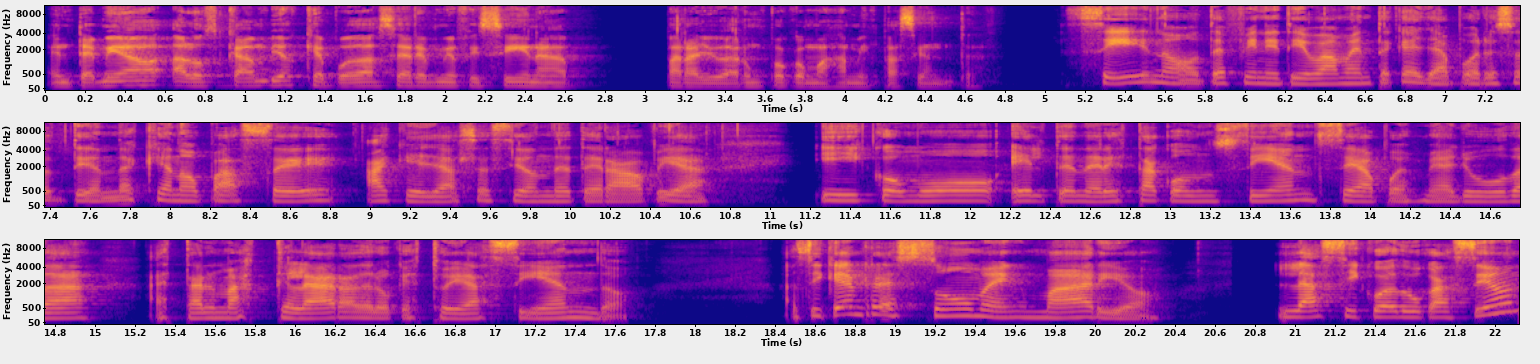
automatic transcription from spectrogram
en términos a los cambios que puedo hacer en mi oficina para ayudar un poco más a mis pacientes. Sí, no, definitivamente que ya por eso entiendes que no pasé aquella sesión de terapia y como el tener esta conciencia pues me ayuda a estar más clara de lo que estoy haciendo. Así que en resumen, Mario, la psicoeducación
